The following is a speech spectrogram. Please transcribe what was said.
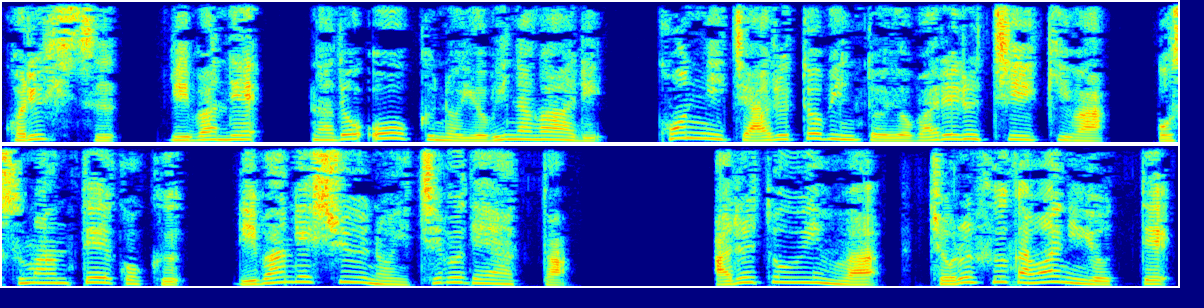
コリュヒス、リバネ、など多くの呼び名があり、今日アルトビンと呼ばれる地域は、オスマン帝国、リバネ州の一部であった。アルトウィンは、チョルフ川によって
